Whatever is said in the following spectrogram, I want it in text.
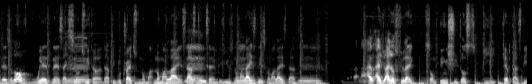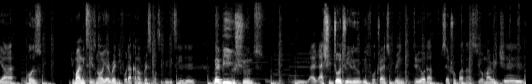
there's a lot of weirdness I see on Mm. Twitter that people try to norma- normalize. That's the term they use. Normalize this, normalize that. I, I, I just feel like some things should just be kept as they are because humanity is not yet ready for that kind of responsibility. mm-hmm. Maybe you shouldn't. I, I should judge you a little bit for trying to bring three other sexual partners to your marriage. mm,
